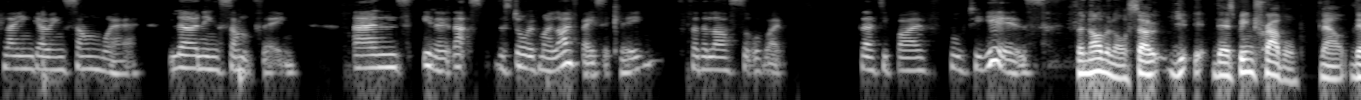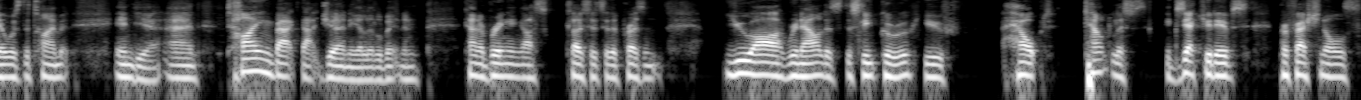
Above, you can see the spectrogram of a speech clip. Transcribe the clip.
plane going somewhere learning something and you know that's the story of my life basically for the last sort of like 35 40 years. Phenomenal. So you, there's been travel. Now there was the time at india and tying back that journey a little bit and kind of bringing us closer to the present you are renowned as the sleep guru. You've helped countless executives professionals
